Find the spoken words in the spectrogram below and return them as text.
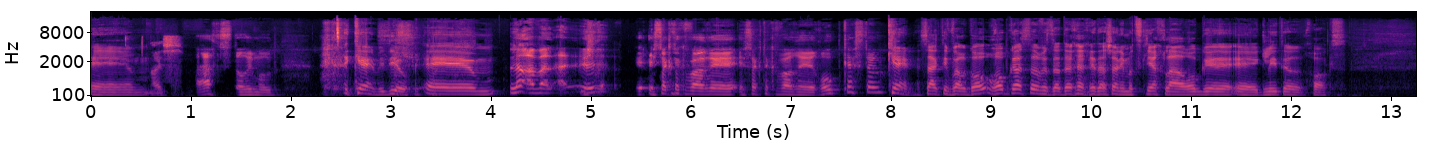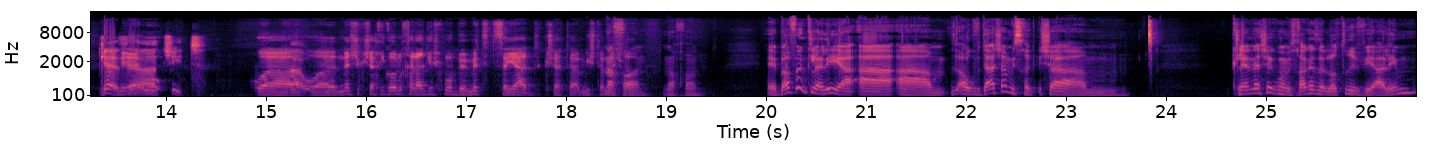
אה, nice. אך story mode. כן בדיוק אה, לא אבל אה, השגת כבר אה, השגת כבר Ropecaster? כן השגתי כבר Ropecaster וזה הדרך היחידה שאני מצליח להרוג אה, אה, Glinthawks. כן, זה ה cheat. הוא אה. הנשק שהכי גורם לך להרגיש כמו באמת צייד כשאתה משתמש. בו. נכון נכון. אה, באופן כללי העובדה שהמשחק שהכלי נשק במשחק הזה לא טריוויאליים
